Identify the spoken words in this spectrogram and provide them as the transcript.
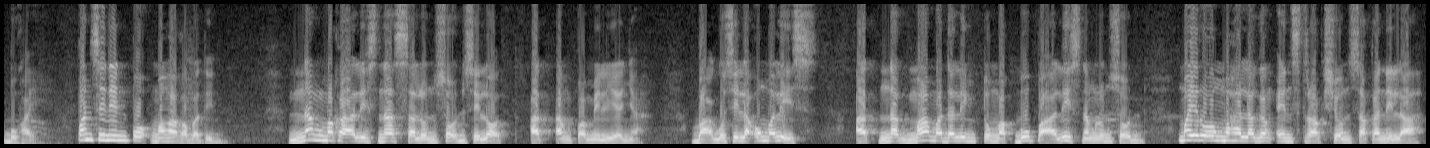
buhay. Pansinin po mga kapatid, nang makaalis na sa lungsod si Lot at ang pamilya niya, bago sila umalis at nagmamadaling tumakbo paalis ng lungsod, mayroong mahalagang instruction sa kanila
